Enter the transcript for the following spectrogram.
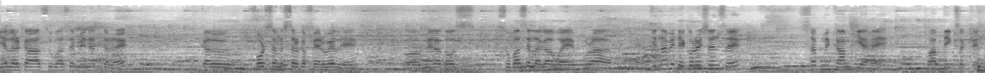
ये लड़का आज सुबह से मेहनत कर रहा है। कल फोर्थ सेमेस्टर का फेयरवेल है। और मेरा दोस्त सुबह से लगा हुआ है, पूरा जितना भी डेकोरेशन है, सब में काम किया है। तो आप देख सकते हैं।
